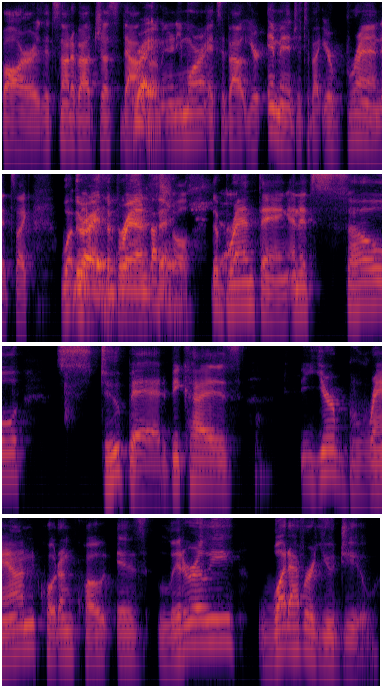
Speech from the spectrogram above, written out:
bars. It's not about just that Right. moment anymore. It's about your image. It's about your brand. It's like what Right, the brand thing. the Yeah. brand thing, and it's so stupid because your brand, quote unquote, is literally whatever you do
